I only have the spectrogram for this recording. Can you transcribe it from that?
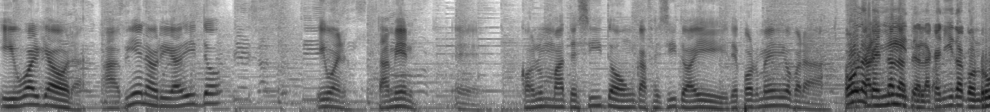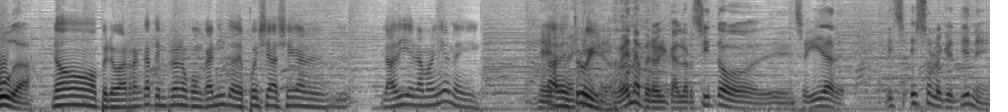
igual que ahora, bien abrigadito. Y bueno, también eh, con un matecito o un cafecito ahí de por medio para. O la cañita, la cañita con ruda. No, pero arrancá temprano con canita, después ya llegan el- las 10 de la mañana y. Estás Eh, destruido. Bueno, pero el calorcito eh, enseguida. es- eso es lo que tiene. el-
